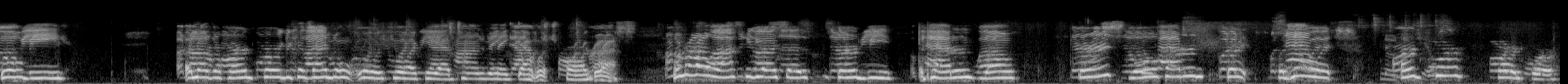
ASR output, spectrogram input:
will be another hardcore because I don't really feel like we had time to make that much progress. Remember how last video I said there'd be a pattern? Well, there is still a pattern, but but now it's hardcore, hardcore.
